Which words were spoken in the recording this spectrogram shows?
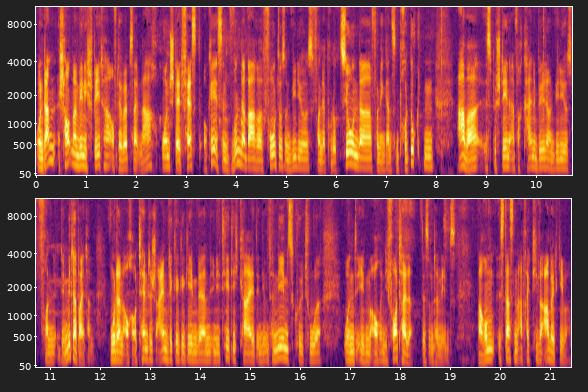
Und dann schaut man wenig später auf der Website nach und stellt fest, okay, es sind wunderbare Fotos und Videos von der Produktion da, von den ganzen Produkten, aber es bestehen einfach keine Bilder und Videos von den Mitarbeitern, wo dann auch authentisch Einblicke gegeben werden in die Tätigkeit, in die Unternehmenskultur und eben auch in die Vorteile des Unternehmens. Warum ist das ein attraktiver Arbeitgeber?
